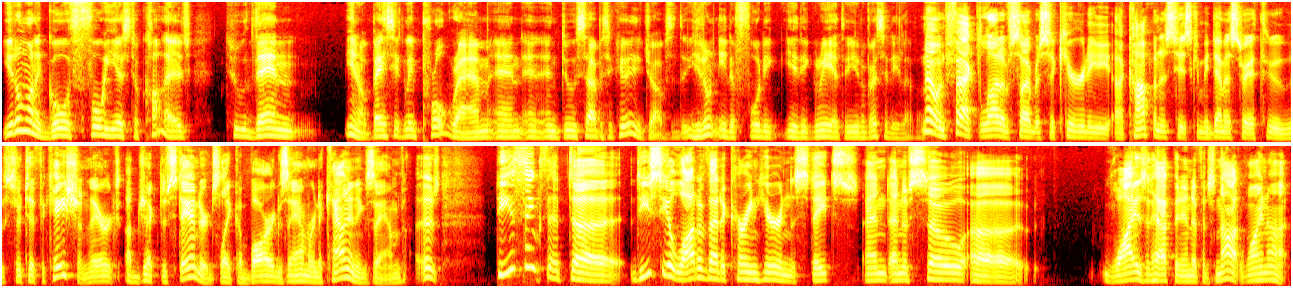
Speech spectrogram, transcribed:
You don't want to go four years to college to then, you know, basically program and, and, and do cybersecurity jobs. You don't need a 40 year degree at the university level. No, in fact, a lot of cybersecurity uh, competencies can be demonstrated through certification. They're objective standards like a bar exam or an accounting exam. Uh, do you think that, uh, do you see a lot of that occurring here in the States? And, and if so, uh, why is it happening? If it's not, why not?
